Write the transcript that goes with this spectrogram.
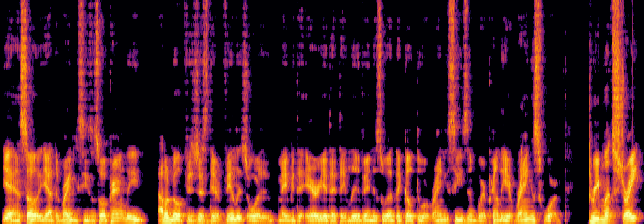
Yeah, and so yeah, the rainy season. So apparently, I don't know if it's just their village or maybe the area that they live in as well. They go through a rainy season where apparently it rains for three months straight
